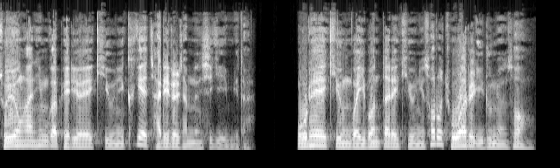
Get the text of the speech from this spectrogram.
조용한 힘과 배려의 기운이 크게 자리를 잡는 시기입니다. 올해의 기운과 이번 달의 기운이 서로 조화를 이루면서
